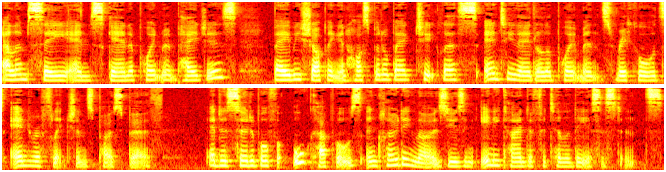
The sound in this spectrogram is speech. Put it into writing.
LMC and scan appointment pages, baby shopping and hospital bag checklists, antenatal appointments, records, and reflections post birth. It is suitable for all couples, including those using any kind of fertility assistance.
